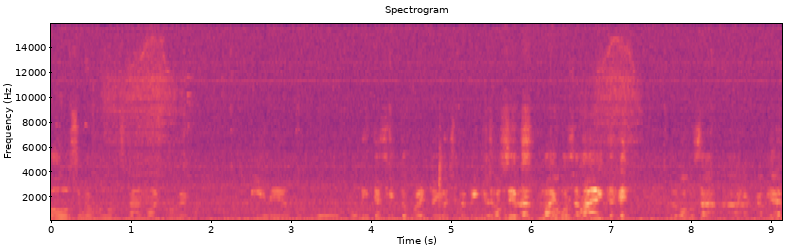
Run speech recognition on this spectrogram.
todo sabemos dónde está, no hay problema. Viene un Bonita 148 también que lo vamos a, dar- lo vamos a- lo vamos a, a cambiar.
